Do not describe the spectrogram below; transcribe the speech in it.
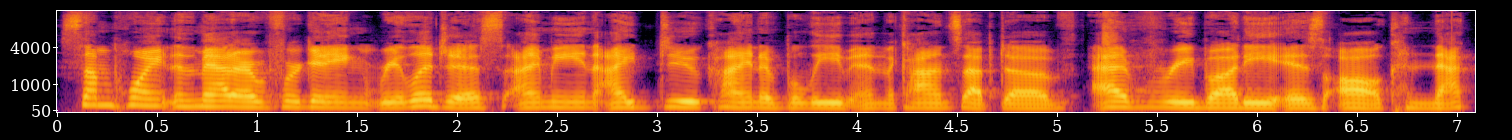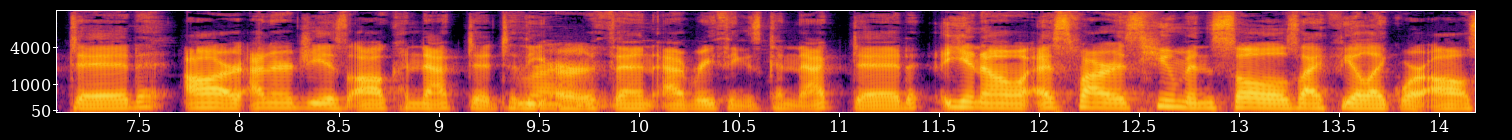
some point in the matter, if we're getting religious, I mean, I do kind of believe in the concept of everybody is all connected. Our energy is all connected to the right. earth and everything's connected. You know, as far as human souls, I feel like we're all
